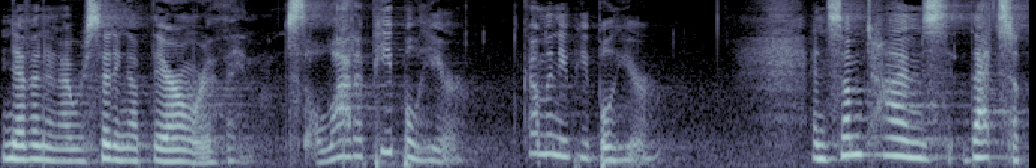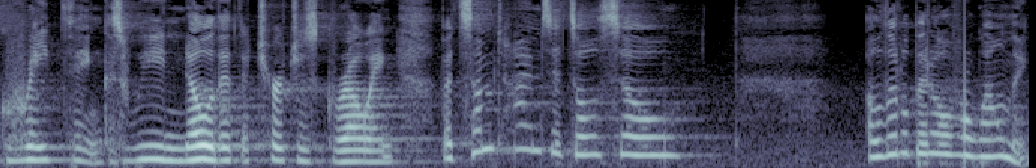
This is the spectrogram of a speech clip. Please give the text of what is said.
Nevin and I were sitting up there and we are thinking, there's a lot of people here. How many people here? And sometimes that's a great thing because we know that the church is growing, but sometimes it's also a little bit overwhelming.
